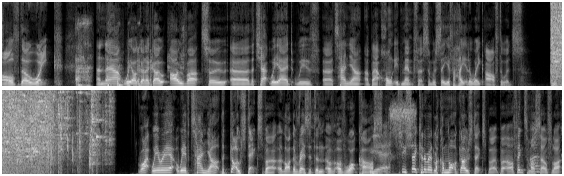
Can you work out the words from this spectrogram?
of the week. And now we are going to go over to uh, the chat we had with uh, Tanya about Haunted Memphis, and we'll see you for Hate of the Week afterwards. Right, we're here with Tanya, the ghost expert, uh, like the resident of, of Whatcast. Yes. She's shaking her head like I'm not a ghost expert, but I think to myself, like,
